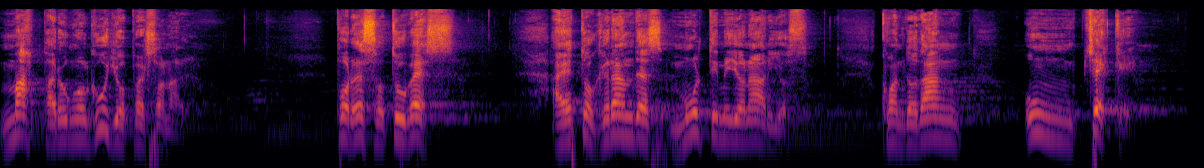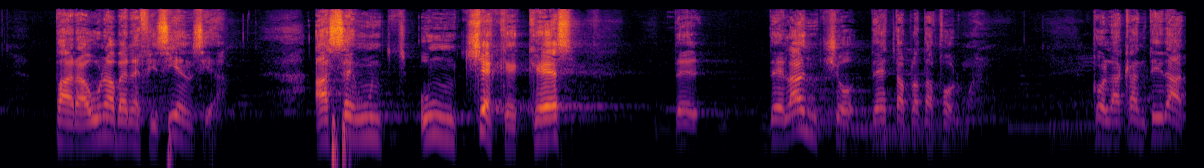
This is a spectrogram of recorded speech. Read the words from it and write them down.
más para un orgullo personal. Por eso tú ves a estos grandes multimillonarios cuando dan un cheque para una beneficencia, hacen un, cheque que es del ancho de esta plataforma, con la cantidad,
